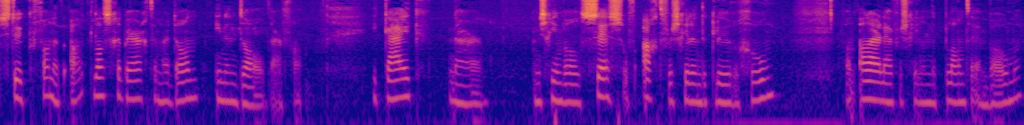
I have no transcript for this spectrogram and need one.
stuk van het Atlasgebergte, maar dan in een dal daarvan. Ik kijk naar misschien wel zes of acht verschillende kleuren groen van allerlei verschillende planten en bomen.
